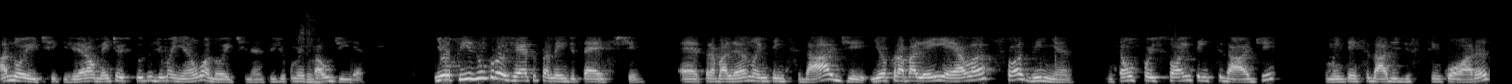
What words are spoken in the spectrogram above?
à noite, que geralmente eu estudo de manhã ou à noite, né, antes de começar Sim. o dia. E eu fiz um projeto também de teste, é, trabalhando a intensidade, e eu trabalhei ela sozinha. Então, foi só a intensidade, uma intensidade de cinco horas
